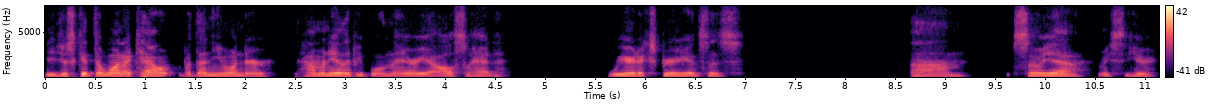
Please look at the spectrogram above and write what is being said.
You just get the one account, but then you wonder how many other people in the area also had weird experiences. Um, so yeah, let me see here.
